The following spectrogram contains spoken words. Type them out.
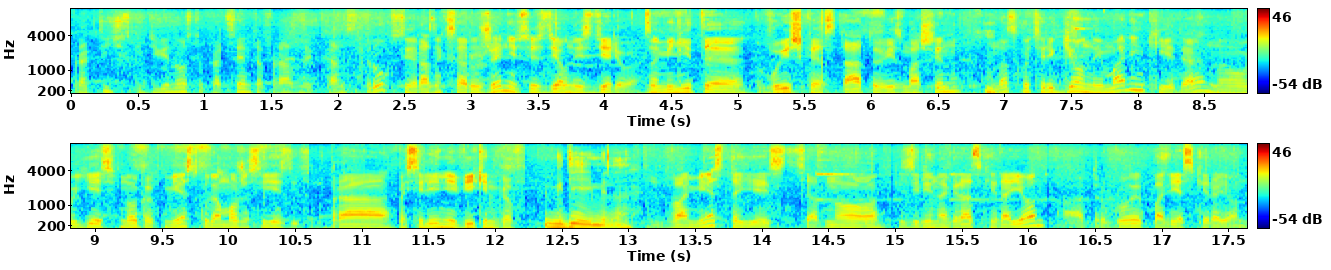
Практически 90% разных конструкций, разных сооружений все сделано из дерева. Знаменитая вышка, статуя из машин. У нас хоть регионы и маленькие, да, но есть много мест, куда можно съездить. Про поселение викингов. Где именно? Два места есть. Одно Зеленоградский район, а другое Полесский район.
